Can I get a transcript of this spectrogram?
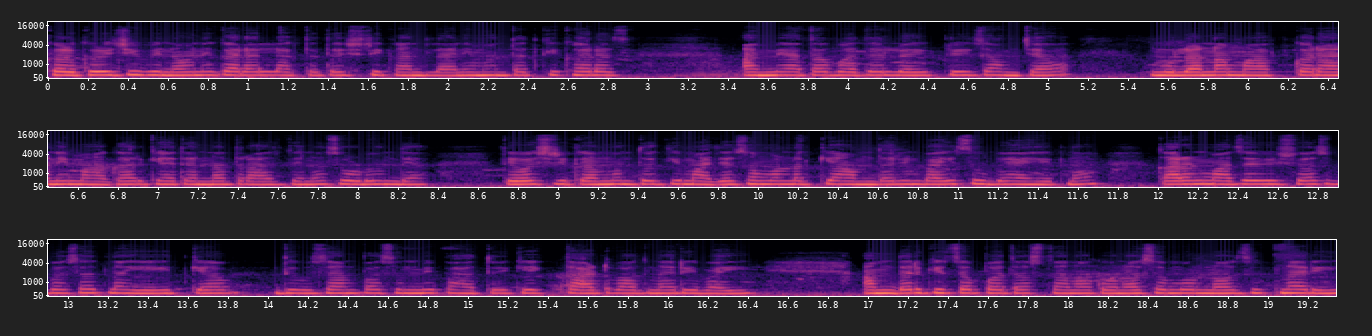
कळकळीची विनवणी करायला लागतात त्या श्रीकांतला आणि म्हणतात की खरंच आम्ही आता बदललो आहे प्लीज आमच्या मुलांना माफ करा आणि माघार घ्या त्यांना त्रास देणं सोडून द्या. तेव्हा श्रीकांत म्हणतो की माझ्यासमोर नक्की आमदारीन बाईच उभे आहेत ना? कारण माझा विश्वास बसत नाही आहे इतक्या दिवसांपासून मी पाहतोय की एक ताट वागणारी बाई आमदारकीचं पद असताना कोणासमोर न झुकणारी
